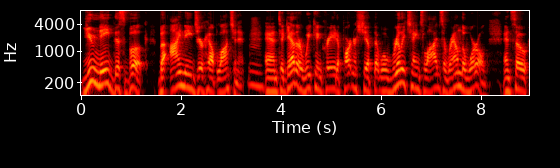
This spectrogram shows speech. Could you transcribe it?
You need this book, but I need your help launching it. Mm. And together we can create a partnership that will really change lives around the world. And so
